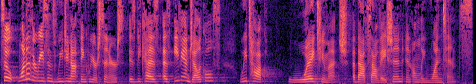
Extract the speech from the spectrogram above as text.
So, one of the reasons we do not think we are sinners is because as evangelicals, we talk way too much about salvation in only one tense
